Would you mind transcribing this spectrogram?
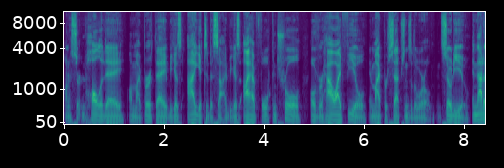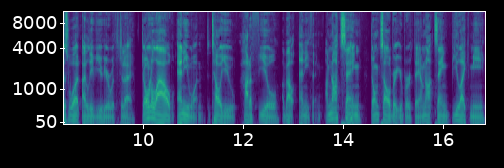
on a certain holiday, on my birthday, because I get to decide, because I have full control over how I feel and my perceptions of the world. And so do you. And that is what I leave you here with today. Don't allow anyone to tell you how to feel about anything. I'm not saying don't celebrate your birthday. I'm not saying be like me.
